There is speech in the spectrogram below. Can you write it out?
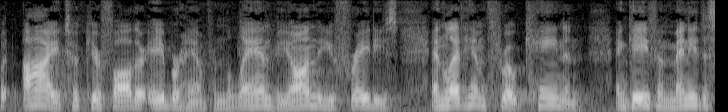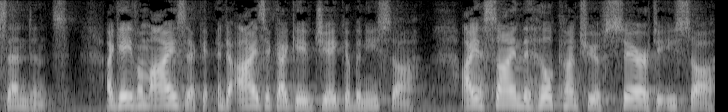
But I took your father Abraham from the land beyond the Euphrates and led him throughout Canaan and gave him many descendants. I gave him Isaac, and to Isaac I gave Jacob and Esau. I assigned the hill country of Seir to Esau,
